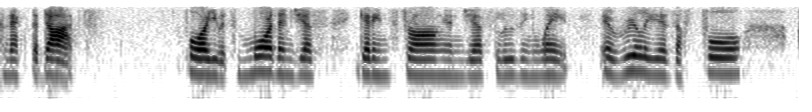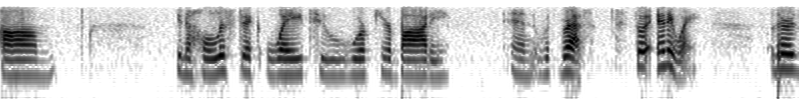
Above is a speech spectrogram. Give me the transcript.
connect the dots for you. It's more than just getting strong and just losing weight. It really is a full, um, in a holistic way to work your body and with breath. So anyway, there's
